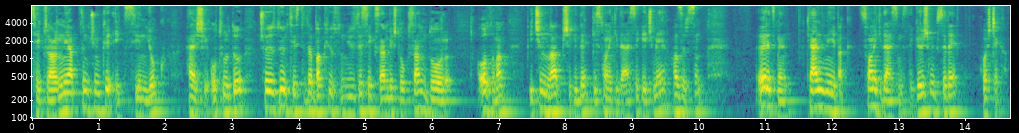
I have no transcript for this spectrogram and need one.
Tekrarını yaptın çünkü eksiğin yok. Her şey oturdu. Çözdüğün testi de bakıyorsun %85-90 doğru. O zaman için rahat bir şekilde bir sonraki derse geçmeye hazırsın. Öğretmenim kendine iyi bak. Sonraki dersimizde görüşmek üzere. Hoşçakal.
